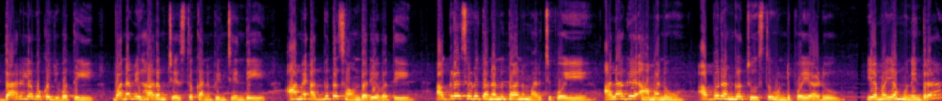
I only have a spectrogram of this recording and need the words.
దారిలో ఒక యువతి వన విహారం చేస్తూ కనిపించింది. ఆమె అద్భుత సౌందర్యవతి. అగ్రసుడు తనను తాను మరిచిపోయి అలాగే ఆమెను అబ్బురంగా చూస్తూ ఉండిపోయాడు. ఏమయ్యా మునీంద్ర?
